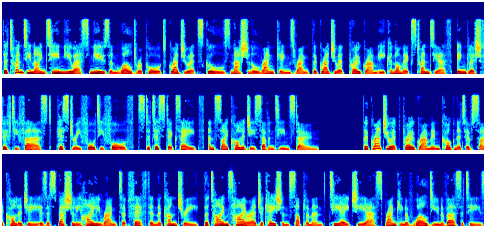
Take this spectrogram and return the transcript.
The 2019 U.S. News & World Report Graduate Schools National Rankings ranked the graduate program Economics 20th, English 51st, History 44th, Statistics 8th, and Psychology 17 stone. The graduate program in cognitive psychology is especially highly ranked at fifth in the country. The Times Higher Education Supplement (THES) ranking of world universities,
